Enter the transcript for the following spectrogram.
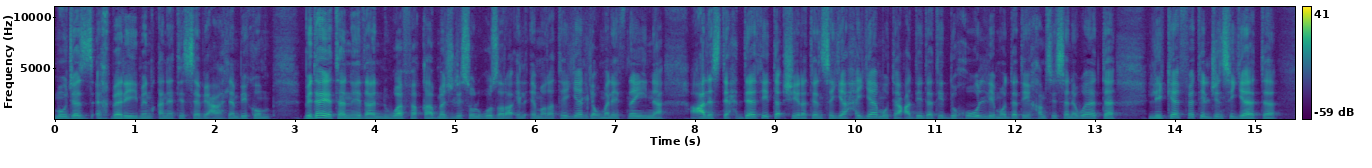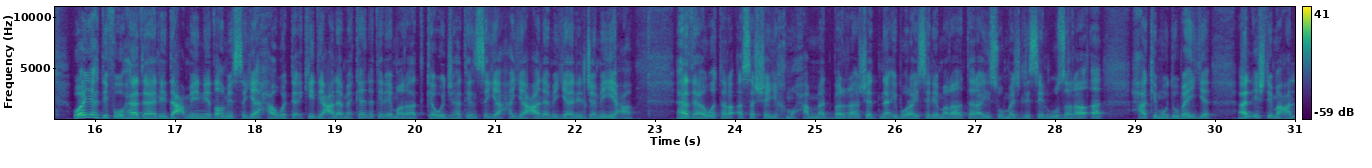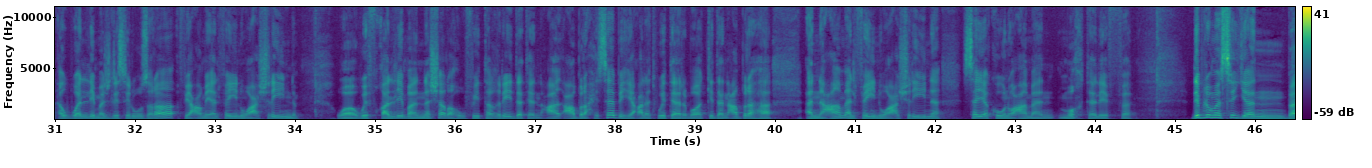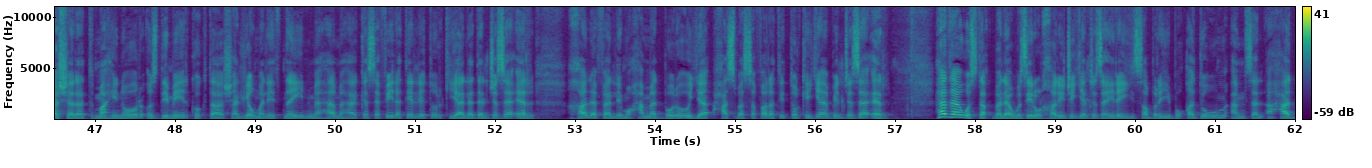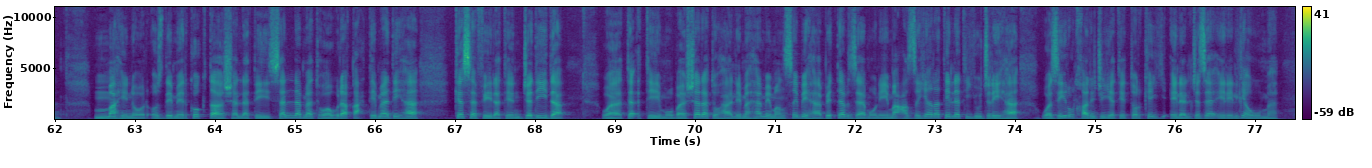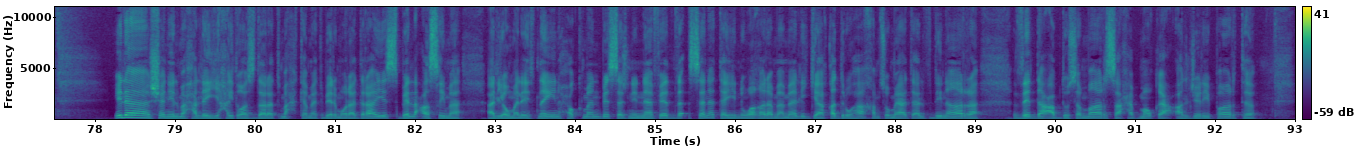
موجز إخباري من قناة السابعة. أهلا بكم. بداية إذا وافق مجلس الوزراء الإماراتي اليوم الاثنين على استحداث تأشيرة سياحية متعددة الدخول لمدة خمس سنوات لكافة الجنسيات. ويهدف هذا لدعم نظام السياحة والتأكيد على مكانة الإمارات كوجهة سياحية عالمية للجميع. هذا وترأس الشيخ محمد بن راشد نائب رئيس الإمارات رئيس مجلس الوزراء حاكم دبي الاجتماع الأول لمجلس الوزراء في عام 2020 ووفقا لما نشره في تغريدة عبر حسابه على تويتر مؤكدا عبرها أن عام 2020 سيكون عاما مختلف. دبلوماسيا باشرت ماهينور أوزديمير كوكتاش اليوم الاثنين مهامها كسفيرة لتركيا لدى الجزائر خلفا لمحمد بوروي حسب السفارة التركية بالجزائر. هذا واستقبل وزير الخارجية الجزائري صبري بقدوم أمس الأحد. ماهينور أوزديمير كوكتاش التي سلمته أوراق اعتمادها كسفيرة جديدة وتأتي مباشرتها لمهام منصبها بالتزامن مع الزيارة التي يجريها وزير الخارجية التركي إلى الجزائر اليوم. إلى شأن المحلي حيث أصدرت محكمة بيرموراد رايس بالعاصمة اليوم الاثنين حكما بالسجن النافذ سنتين وغرامة مالية قدرها 500 ألف دينار ضد عبد سمار صاحب موقع Algérie Part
